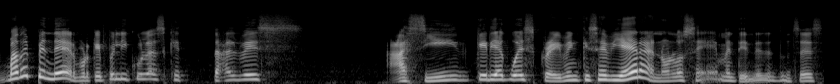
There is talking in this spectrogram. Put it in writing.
va a depender, porque hay películas que tal vez así quería Wes Craven que se viera, no lo sé, ¿me entiendes? Entonces,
